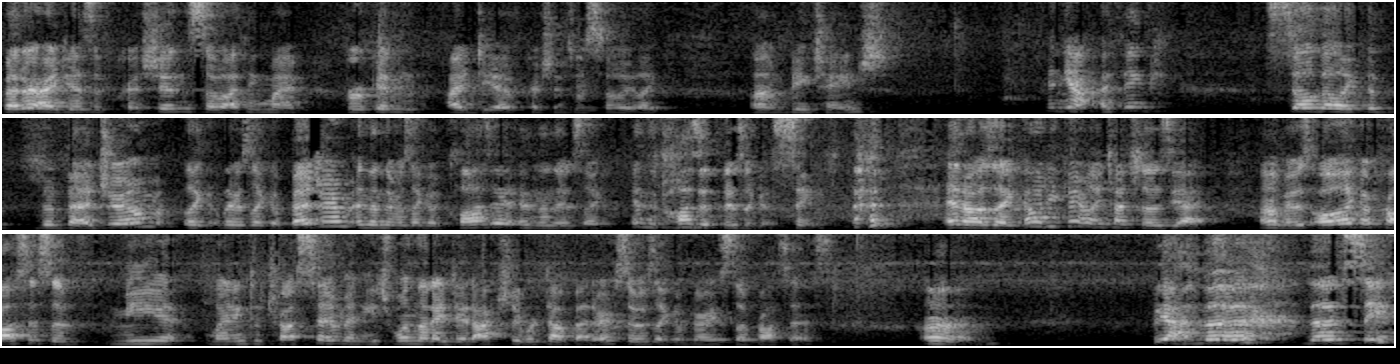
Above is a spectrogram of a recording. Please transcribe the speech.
better ideas of Christians. So I think my broken idea of Christians was slowly like um, being changed. And yeah, I think still the like the the bedroom, like there's like a bedroom and then there was like a closet and then there's like in the closet there's like a safe. and I was like, God, you can't really touch those yet. Um, it was all like a process of me learning to trust him and each one that I did actually worked out better. So it was like a very slow process. Um, but yeah, the the safe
